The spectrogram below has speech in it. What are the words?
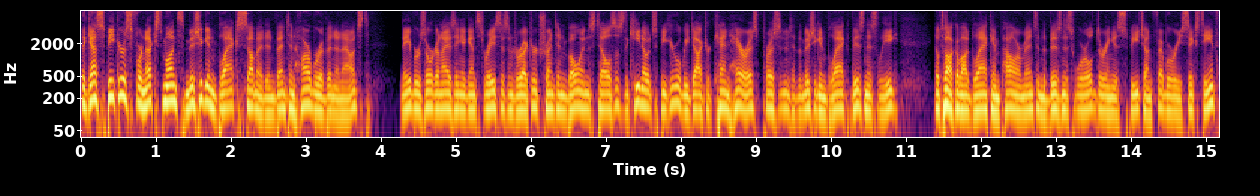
The guest speakers for next month's Michigan Black Summit in Benton Harbor have been announced. Neighbors Organizing Against Racism Director Trenton Bowens tells us the keynote speaker will be Dr. Ken Harris, president of the Michigan Black Business League. He'll talk about black empowerment in the business world during his speech on February 16th.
